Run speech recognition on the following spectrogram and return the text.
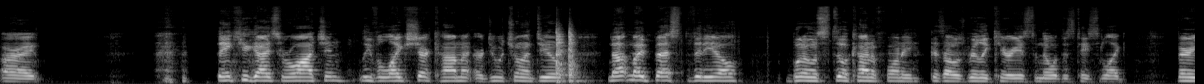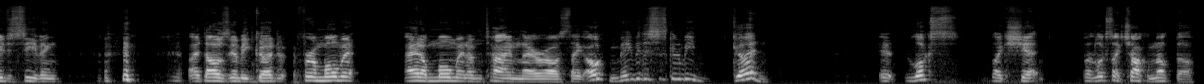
Alright. Thank you guys for watching. Leave a like, share, comment, or do what you want to do. Not my best video, but it was still kind of funny because I was really curious to know what this tasted like. Very deceiving. I thought it was going to be good. For a moment, I had a moment of time there where I was like, oh, maybe this is going to be good. It looks like shit, but it looks like chocolate milk though.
